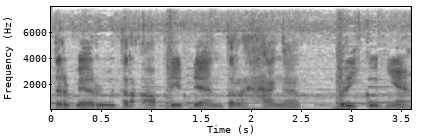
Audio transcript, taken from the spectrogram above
terbaru, terupdate, dan terhangat berikutnya.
